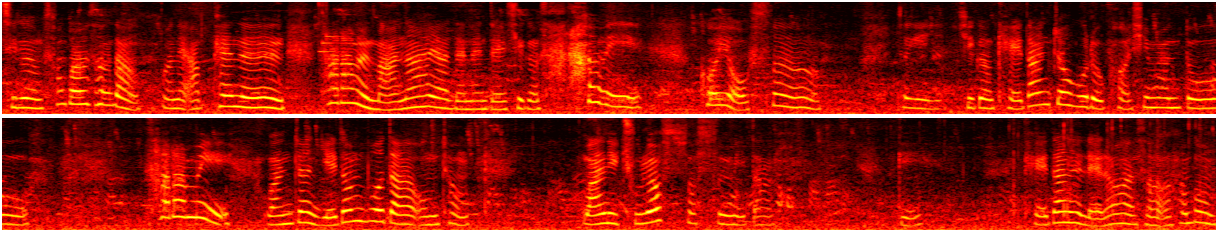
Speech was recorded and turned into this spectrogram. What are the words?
지금 성바울 성당 원래 앞에는 사람을 많아야 되는데 지금 사람이 거의 없어요. 저기 지금 계단 쪽으로 보시면 또 사람이 완전 예전보다 엄청 많이 줄였었습니다. 여기 계단을 내려가서 한번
